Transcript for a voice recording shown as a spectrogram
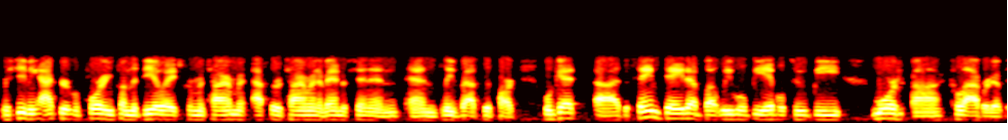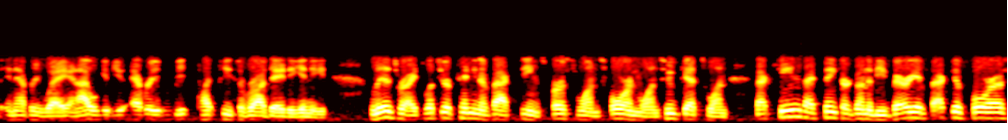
receiving accurate reporting from the DOH from retirement after retirement of Anderson and and Lee Vascular Park? We'll get uh, the same data, but we will be able to be more uh, collaborative in every way, and I will give you every piece of raw data you need. Liz writes, What's your opinion of vaccines? First ones, foreign ones, who gets one? Vaccines, I think, are going to be very effective for us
